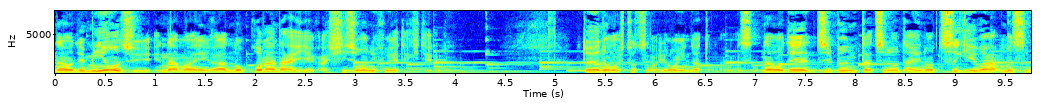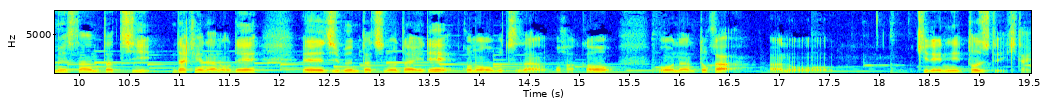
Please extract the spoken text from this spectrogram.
なので名字名前が残らない家が非常に増えてきている。というのも一つの要因だと思います。なので自分たちの代の次は娘さんたちだけなので、えー、自分たちの代でこのお仏壇お墓をなんとかあのきれいに閉じていきたい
